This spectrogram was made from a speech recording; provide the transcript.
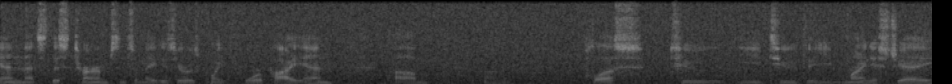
n, that's this term, since omega 0 is 0.4 pi n, um, plus 2e to the minus j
